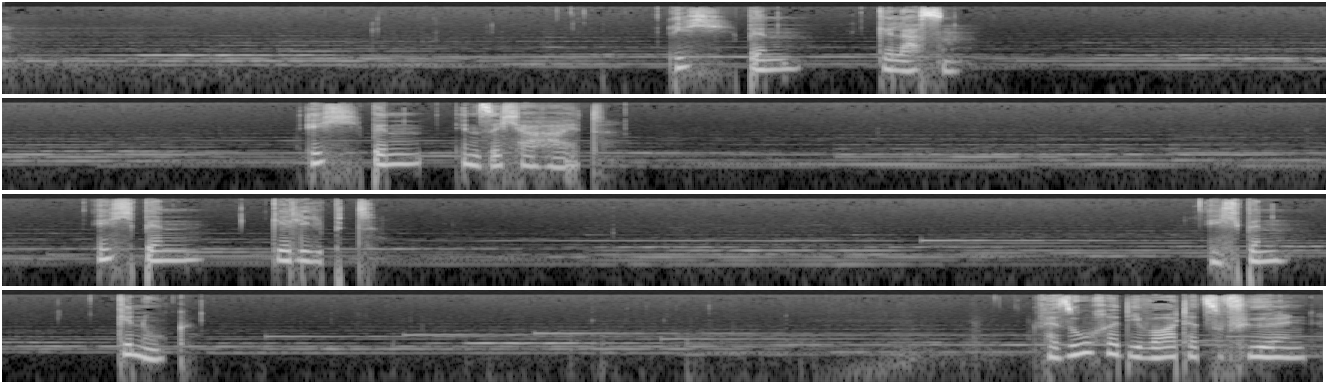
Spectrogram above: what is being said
Ich bin gelassen. Ich bin in Sicherheit. Ich bin geliebt. Ich bin genug. Versuche die Worte zu fühlen,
